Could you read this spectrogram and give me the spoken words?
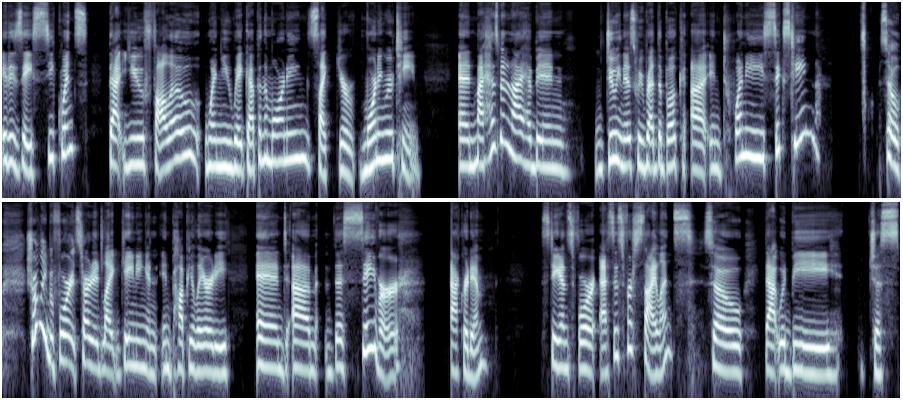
it is a sequence that you follow when you wake up in the morning. It's like your morning routine. And my husband and I have been doing this. We read the book uh, in 2016. So shortly before it started like gaining in, in popularity. And um, the SAVER acronym stands for S is for silence. So that would be just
